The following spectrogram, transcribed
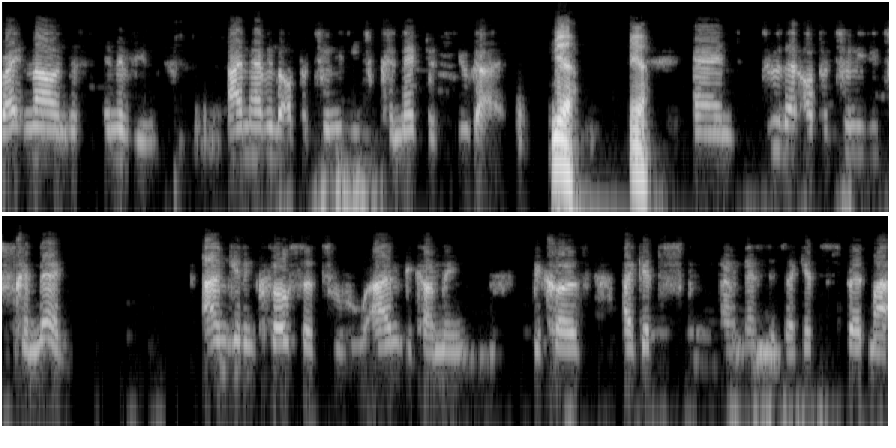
right now in this interview, I'm having the opportunity to connect with you guys. Yeah, yeah. And through that opportunity to connect, I'm getting closer to who I'm becoming because I get to spread my message, I get to spread my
